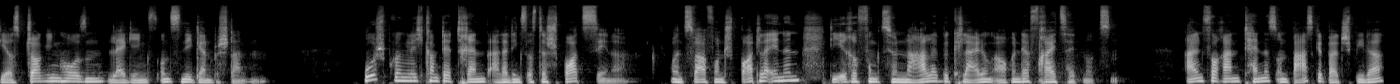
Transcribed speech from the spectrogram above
die aus Jogginghosen, Leggings und Sneakern bestanden. Ursprünglich kommt der Trend allerdings aus der Sportszene. Und zwar von SportlerInnen, die ihre funktionale Bekleidung auch in der Freizeit nutzen allen voran Tennis- und Basketballspieler,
